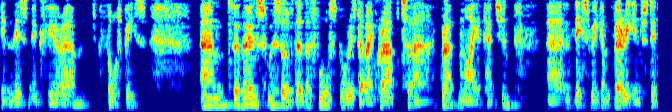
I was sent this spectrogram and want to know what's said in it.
in this nuclear um, thought piece. Um, so those were sort of the, the four stories that I grabbed uh, grabbed my attention uh, this week. I'm very interested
